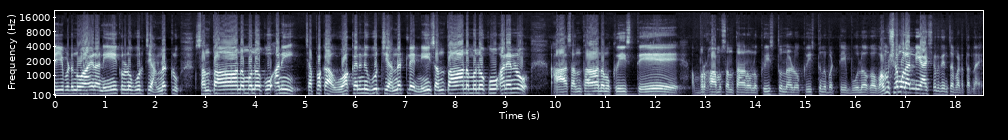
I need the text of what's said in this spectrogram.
చేయబడును. ఆయన అనేకులను గూర్చి అన్నట్లు సంతానమునకు అని చెప్పక ఒకరిని గూర్చి అన్నట్లే నీ సంతానమునకు అనెను. ఆ సంతానము క్రీస్తే అబ్రహాము సంతానంలో క్రీస్తున్నాడు క్రీస్తును బట్టి భూలోక వంశములన్నీ ఆశీర్వదించబడుతున్నాయి.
